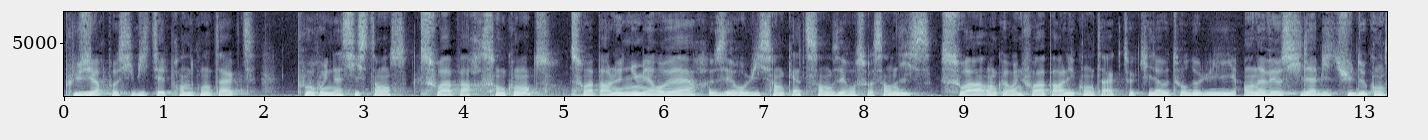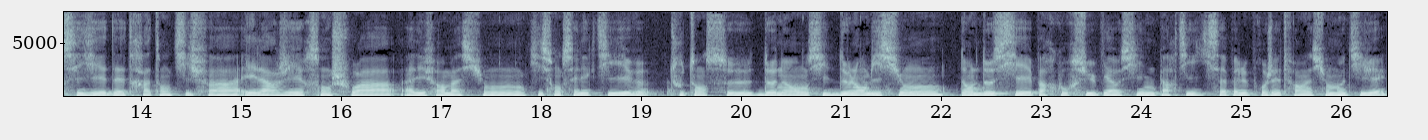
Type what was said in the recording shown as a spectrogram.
plusieurs possibilités de prendre contact pour une assistance, soit par son compte, soit par le numéro vert 0800 400 070, soit encore une fois par les contacts qu'il a autour de lui. On avait aussi l'habitude de conseiller d'être attentif à élargir son choix à des formations qui sont sélectives, tout en se donnant aussi de l'ambition. Dans le dossier Parcoursup, il y a aussi une partie qui s'appelle le projet de formation motivé.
